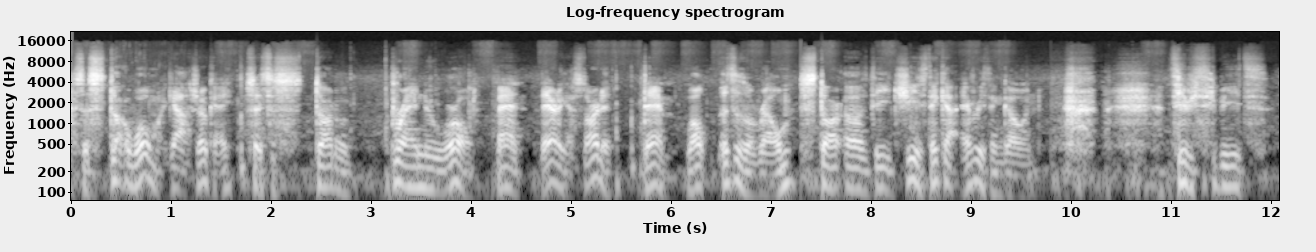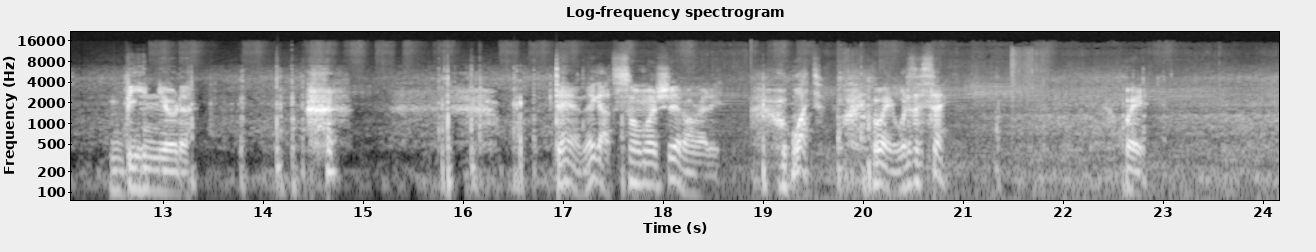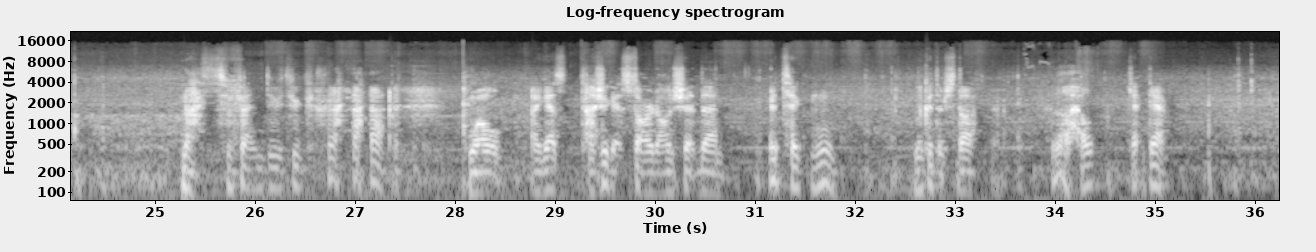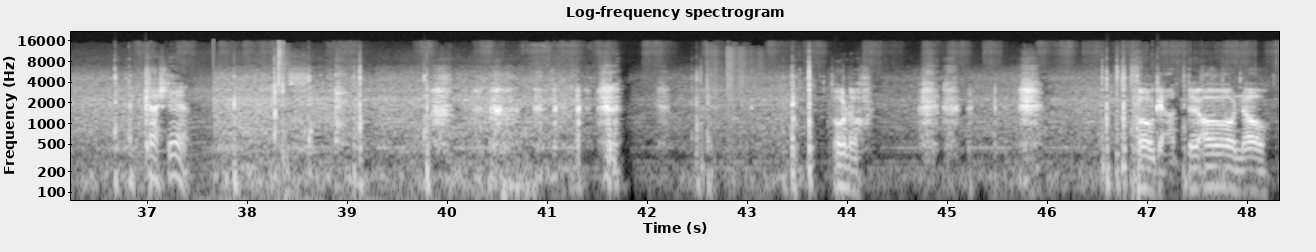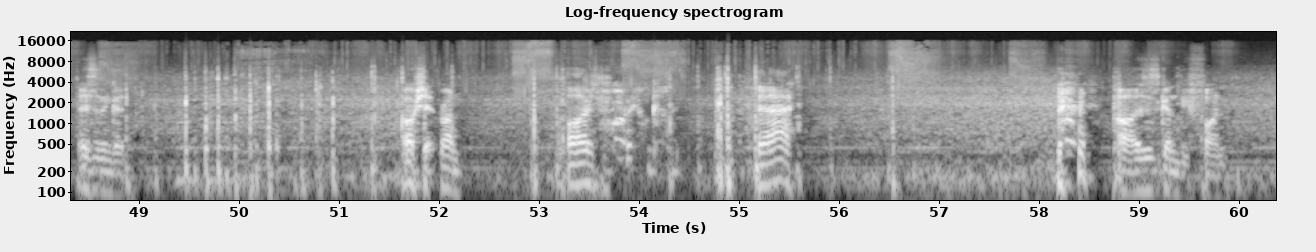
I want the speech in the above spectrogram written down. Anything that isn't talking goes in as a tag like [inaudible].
It's a start. Whoa, my gosh. Okay, so it's the start of a brand new world. Man, they already got started. Damn. Well, this is a realm. Start of the. Jeez, they got everything going. [laughs] TBC Beats, Bean Yoda. [laughs] Damn, they got so much shit already. What? Wait, what does it say? Wait. Nice defend due to. [laughs] well, I guess I should get started on shit then. I'm take. Mm, look at their stuff. What the hell? God damn. Gosh damn. [laughs] oh no. [laughs] oh god. They're, oh no. This isn't good. Oh shit, run. Oh, there's [laughs] more. Oh god. Yeah. Oh, this is gonna be fun.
